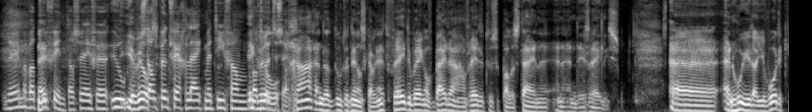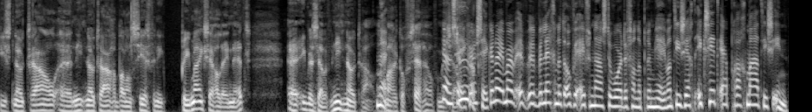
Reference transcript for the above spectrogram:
nee, maar wat nee. u vindt. Als u even uw wilt, standpunt vergelijkt met die van wat Rutte zegt. Ik wil graag, en dat doet het Nederlands kabinet... vrede brengen of bijdragen aan vrede tussen Palestijnen en, en de Israëli's. Uh, en hoe je dan je woorden kiest, neutraal, uh, niet neutraal gebalanceerd, vind ik prima. Ik zeg alleen net, uh, ik ben zelf niet neutraal. Dat nee. mag ik toch zeggen over mezelf. Ja, zeker, zeker. Nee, maar we, leggen het ook weer even naast de woorden van de premier. Want die zegt, ik zit er pragmatisch in.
